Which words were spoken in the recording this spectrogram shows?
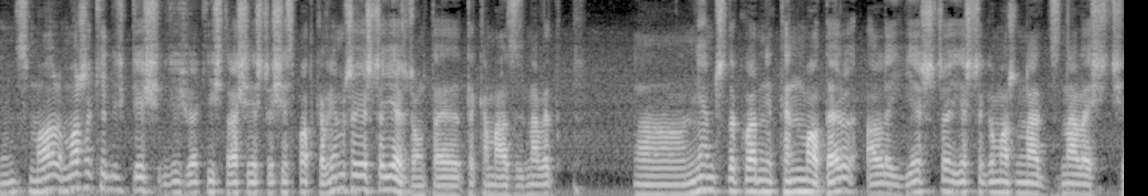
Więc mo, może kiedyś gdzieś, gdzieś w jakiejś trasie jeszcze się spotka. Wiem, że jeszcze jeżdżą te, te Kamazy, nawet e, nie wiem czy dokładnie ten model, ale jeszcze, jeszcze go można znaleźć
